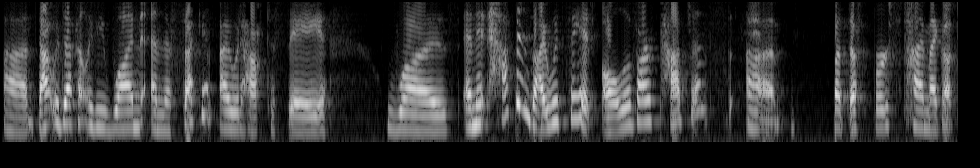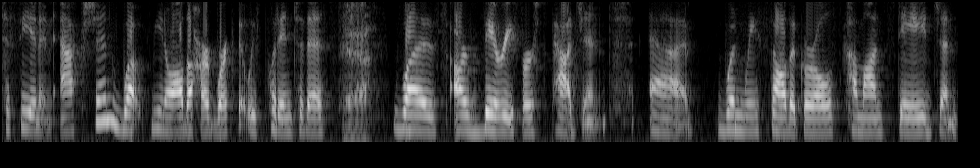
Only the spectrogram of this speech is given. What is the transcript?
Uh, that would definitely be one, and the second I would have to say was, and it happens, I would say, at all of our pageants. Um, but the first time I got to see it in action, what you know, all the hard work that we've put into this, Yeah. was our very first pageant uh, when we saw the girls come on stage and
